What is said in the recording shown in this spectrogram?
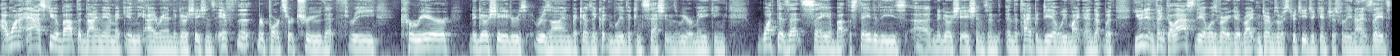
I want to ask you about the dynamic in the Iran negotiations. If the reports are true that three career negotiators resigned because they couldn't believe the concessions we were making. What does that say about the state of these uh, negotiations and, and the type of deal we might end up with? You didn't think the last deal was very good, right, in terms of a strategic interest for the United States.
